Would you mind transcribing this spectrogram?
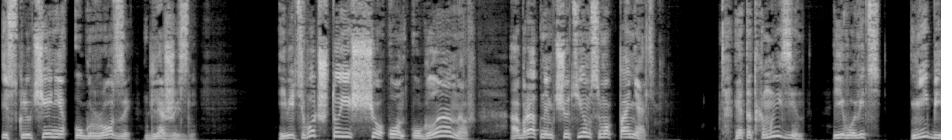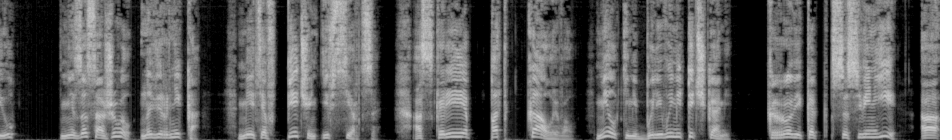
исключения угрозы для жизни. И ведь вот что еще он, Угланов, обратным чутьем смог понять. Этот Хмызин его ведь не бил, не засаживал наверняка, метя в печень и в сердце, а скорее подкалывал мелкими болевыми тычками, крови как со свиньи, а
